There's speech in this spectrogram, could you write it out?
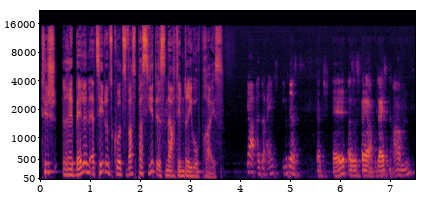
Tischrebellen. Erzählt uns kurz, was passiert ist nach dem Drehbuchpreis. Ja, also eigentlich ging das ganz schnell. Also es war ja am gleichen Abend,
